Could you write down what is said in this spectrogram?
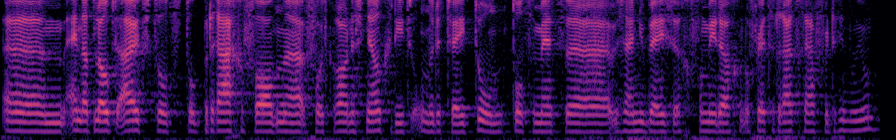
Ehm, en dat loopt uit tot, tot bedragen van eh, voor het corona snelkrediet onder de 2 ton. Tot en met, eh, we zijn nu bezig vanmiddag een offerte eruit gedaan voor 3 miljoen.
